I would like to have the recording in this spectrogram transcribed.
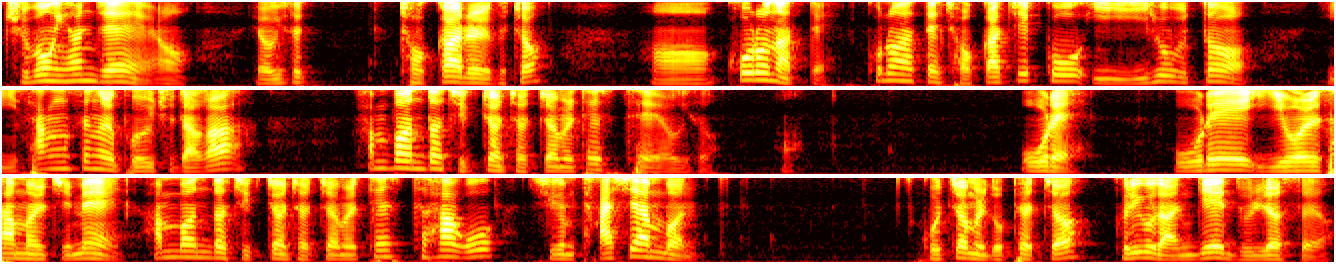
주봉이 현재 어, 여기서 저가를 그죠? 어, 코로나 때 코로나 때 저가 찍고 이 이후부터 이 상승을 보여주다가 한 번 더 직전 저점을 테스트해요 여기서 어. 올해 올해 2월 3월쯤에 한 번 더 직전 저점을 테스트하고 지금 다시 한번 고점을 높였죠 그리고 난 뒤에 눌렸어요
